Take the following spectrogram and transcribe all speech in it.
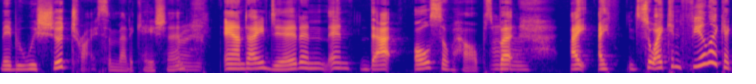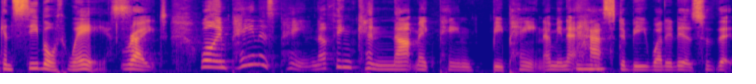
maybe we should try some medication. Right. And I did, and and that also helps. But mm-hmm. I, I, so I can feel like I can see both ways. Right. Well, and pain is pain. Nothing can not make pain be pain. I mean, it has to be what it is. So that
